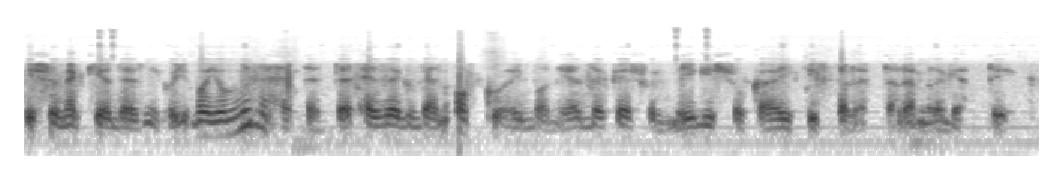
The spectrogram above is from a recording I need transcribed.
és megkérdeznék, hogy vajon mi lehetett ezekben akkoriban érdekes, hogy mégis sokáig tisztelettel emlegették.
